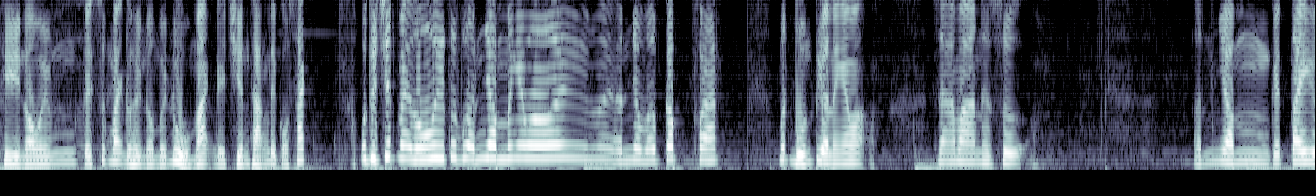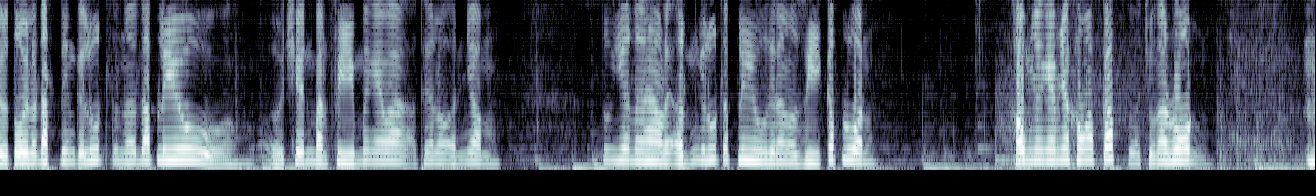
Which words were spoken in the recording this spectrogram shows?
Thì nó mới Cái sức mạnh đội hình nó mới đủ mạnh để chiến thắng để có sách. Ôi tôi chết mẹ rồi Tôi vừa ấn nhầm anh em ơi. Ấn nhầm ấp cấp phát. Mất 4 tiền anh em ạ. Dã man thật sự. Ấn nhầm Cái tay của tôi nó đặt lên cái nút W Ở trên bàn phím anh em ạ. Thế nó ấn nhầm. Tự nhiên nào lại ấn cái nút W Thế là nó dí cấp luôn. Không nha anh em nhé Không áp cấp Chúng ta roll.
